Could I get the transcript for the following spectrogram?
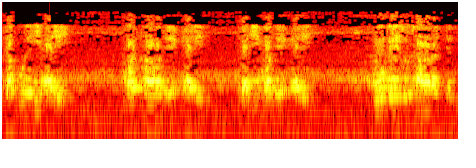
චක්කුෙහි ඇලේ. සංඛාවතේ ඇලේ. බැලීම වශයෙන් ඇලේ. රූපේසු සාරජ්‍යති.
